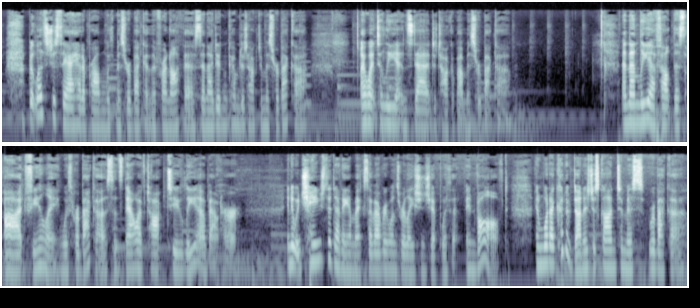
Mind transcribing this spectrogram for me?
but let's just say I had a problem with Miss Rebecca in the front office and I didn't come to talk to Miss Rebecca. I went to Leah instead to talk about Miss Rebecca. And then Leah felt this odd feeling with Rebecca since now I've talked to Leah about her. And it would change the dynamics of everyone's relationship with involved. And what I could have done is just gone to Miss Rebecca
